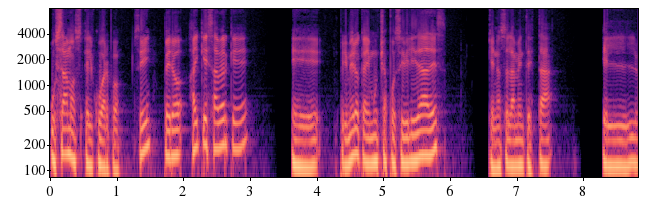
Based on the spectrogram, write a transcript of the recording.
usamos el cuerpo, ¿sí? Pero hay que saber que, eh, primero que hay muchas posibilidades, que no solamente está el,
